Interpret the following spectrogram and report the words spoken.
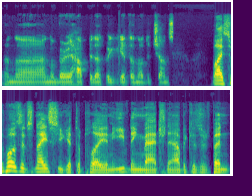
and, uh, and I'm very happy that we get another chance. Well, I suppose it's nice you get to play an evening match now because there's been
